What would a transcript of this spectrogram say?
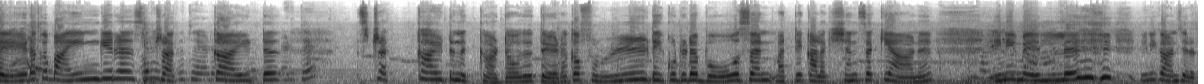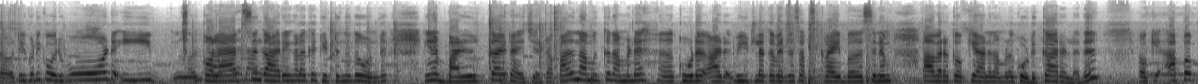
തേർഡൊക്കെ ഭയങ്കര സ്ട്രക്കായിട്ട് എടുത്തേ. സ്ട്രക്കായിട്ട് നിൽക്കുക കേട്ടോ അത് തേടൊക്കെ ഫുൾ ടീക്കുട്ടിയുടെ ബോസ് ആൻഡ് മറ്റേ കളക്ഷൻസ് ഒക്കെയാണ്. ഇനി മെല്ലെ ഇനി കാണിച്ചു കേട്ടോ ടീക്കുട്ടിക്ക് ഒരുപാട് ഈ കൊളാബ്സും കാര്യങ്ങളൊക്കെ കിട്ടുന്നത് കൊണ്ട് ഇങ്ങനെ ബൾക്കായിട്ട് അയച്ചു കേട്ടോ അപ്പോൾ അത് നമുക്ക് നമ്മുടെ കൂടെ വീട്ടിലൊക്കെ വരുന്ന സബ്സ്ക്രൈബേഴ്സിനും അവർക്കൊക്കെയാണ് നമ്മൾ കൊടുക്കാറുള്ളത്. ഓക്കെ അപ്പം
